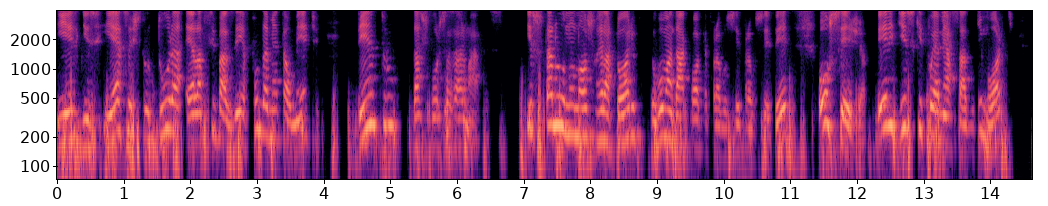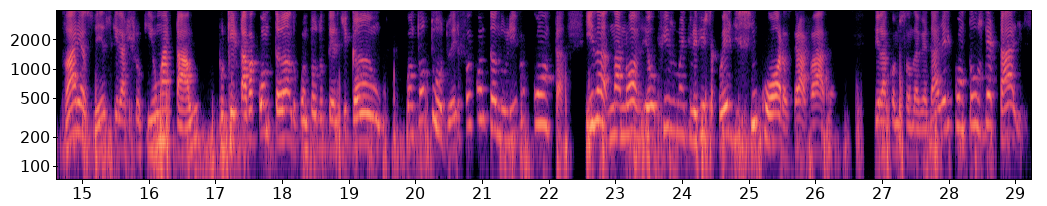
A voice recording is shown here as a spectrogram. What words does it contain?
E ele disse, e essa estrutura ela se baseia fundamentalmente dentro das Forças Armadas. Isso está no, no, nosso relatório, eu vou mandar a cópia para você, para você ver. Ou seja, ele disse que foi ameaçado de morte várias vezes, que ele achou que iam matá-lo, porque ele estava contando, contou do Perdigão, contou tudo. Ele foi contando, o livro conta. E na, na eu fiz uma entrevista com ele de cinco horas, gravada pela Comissão da Verdade, ele contou os detalhes.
